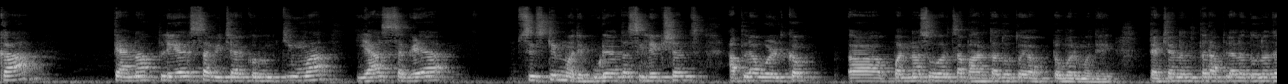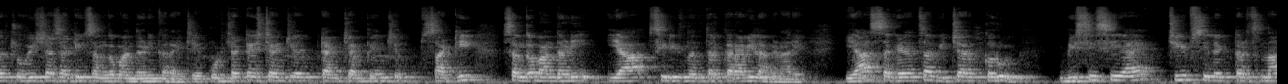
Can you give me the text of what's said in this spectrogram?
का? त्यांना प्लेयर्सचा विचार करून किंवा या सगळ्या सिस्टीममध्ये पुढे आता सिलेक्शन आपला वर्ल्ड कप पन्नास ओव्हरचा भारतात होतोय ऑक्टोबरमध्ये. त्याच्यानंतर आपल्याला दोन हजार चोवीसच्या साठी संघ बांधणी करायची. पुढच्या टेस्ट चॅम्पियनशिपसाठी संघ बांधणी या सिरीज नंतर करावी लागणार आहे. या सगळ्याचा विचार करून बीसीसीआय चीफ सिलेक्टर्सना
